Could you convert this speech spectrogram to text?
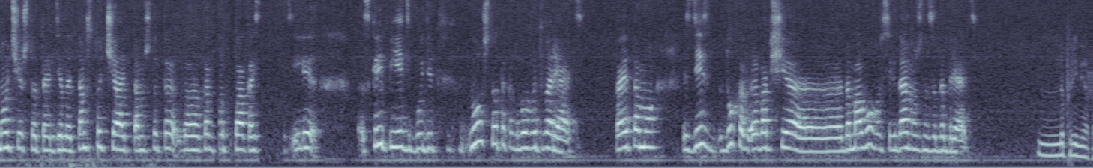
ночью что-то делать, там стучать, там что-то э, как бы пакостить, или скрипеть будет, ну, что-то как бы вытворять. Поэтому здесь духа э, вообще э, домового всегда нужно задобрять. Например.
